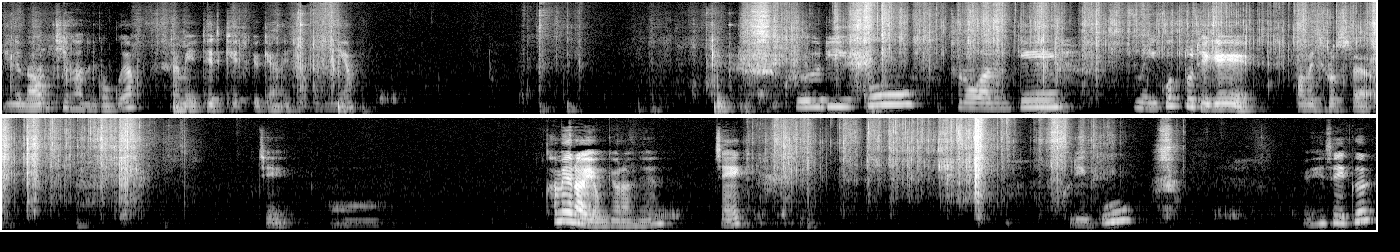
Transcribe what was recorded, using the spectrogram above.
얘는 마운팅 하는 거고요. 그 다음에 데드캣 여기 안에 들어가 있네요. 그리고 들어가는 게 이것도 되게 마음에 들었어요. 이제 어, 카메라에 연결하는 잭 그리고 이 회색은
